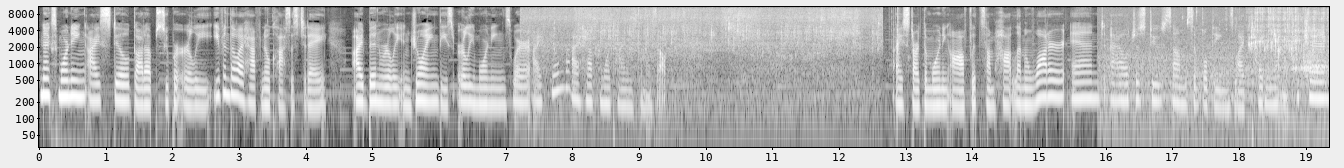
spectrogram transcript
Next morning, I still got up super early, even though I have no classes today. I've been really enjoying these early mornings where I feel I have more time for myself. I start the morning off with some hot lemon water and I'll just do some simple things like tidying up my kitchen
